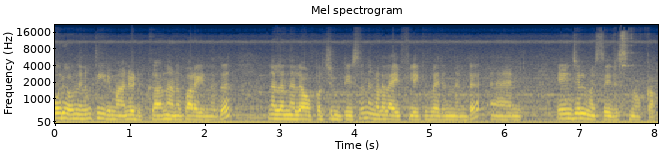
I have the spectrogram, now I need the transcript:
ഓരോന്നിനും തീരുമാനം എടുക്കുക എന്നാണ് പറയുന്നത്. നല്ല നല്ല ഓപ്പർച്യൂണിറ്റീസ് നിങ്ങളുടെ ലൈഫിലേക്ക് വരുന്നുണ്ട്. ആൻഡ് ഏഞ്ചൽ മെസ്സേജസ് നോക്കാം.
